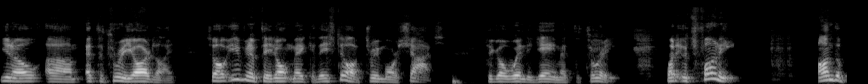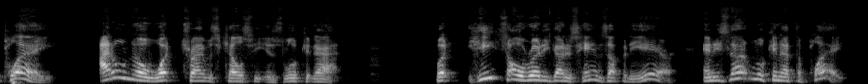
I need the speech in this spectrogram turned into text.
you know, um, at the three yard line. So even if they don't make it, they still have three more shots to go win the game at the three. But it's funny on the play. I don't know what Travis Kelce is looking at, but he's already got his hands up in the air and he's not looking at the play.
